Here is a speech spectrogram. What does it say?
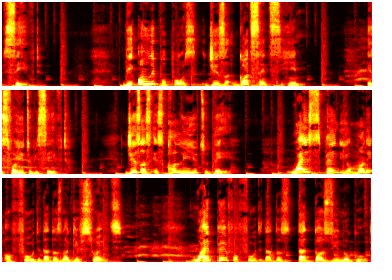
saved. The only purpose Jesus God sent him is for you to be saved. Jesus is calling you today. Why spend your money on food that does not give strength? Why pay for food that does that does you no good?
